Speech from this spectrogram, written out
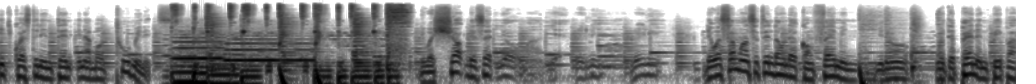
each question in 10 in about 2 minutes. They were shocked. They said, Yo, man, yeah, really, really. There was someone sitting down there confirming, you know, with a pen and paper,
